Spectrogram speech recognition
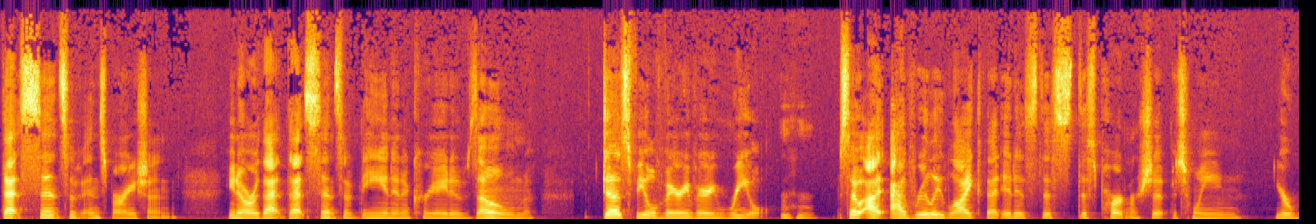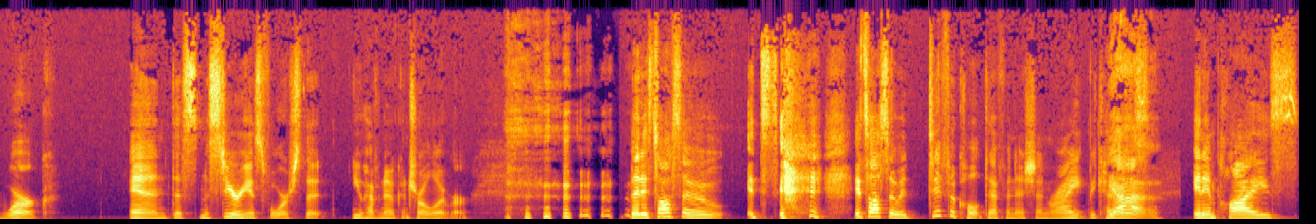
That sense of inspiration, you know, or that that sense of being in a creative zone, does feel very, very real. Mm-hmm. So I I really like that it is this this partnership between your work and this mysterious force that you have no control over. but it's also it's it's also a difficult definition, right? Because Yeah. it implies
